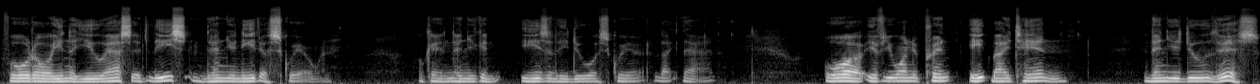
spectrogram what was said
photo in the U.S. at least, then you need a square one. Okay, and then you can easily do a square like that. Or if you want to print 8 by 10, then you do this,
